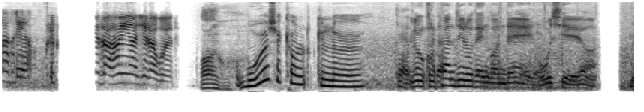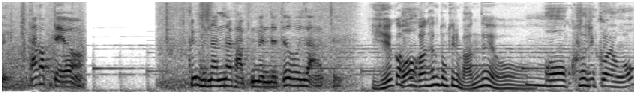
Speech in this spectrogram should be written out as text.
왜 그래요? 다 항의하시라고요 아이고 뭘 시켰길래. 이런 골판지로 된 건데 옷이에요 네. 따갑대요 그리고 그 다음날 바쁘면데 뜨거우지도 않았어요 이해가 어? 안 가는 행동들이 많네요. 어 그러니까요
